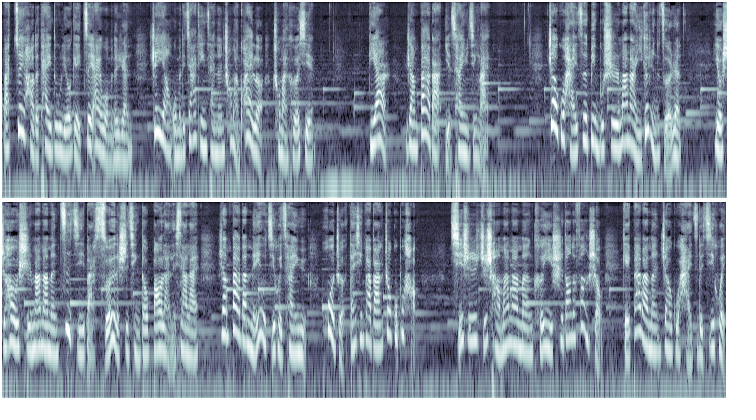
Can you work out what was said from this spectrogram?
把最好的态度留给最爱我们的人，这样我们的家庭才能充满快乐，充满和谐。第二，让爸爸也参与进来。照顾孩子并不是妈妈一个人的责任，有时候是妈妈们自己把所有的事情都包揽了下来，让爸爸没有机会参与，或者担心爸爸照顾不好。其实，职场妈妈们可以适当的放手。给爸爸们照顾孩子的机会，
